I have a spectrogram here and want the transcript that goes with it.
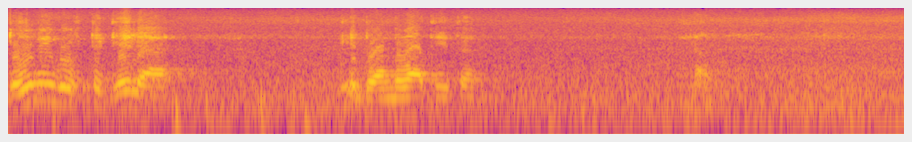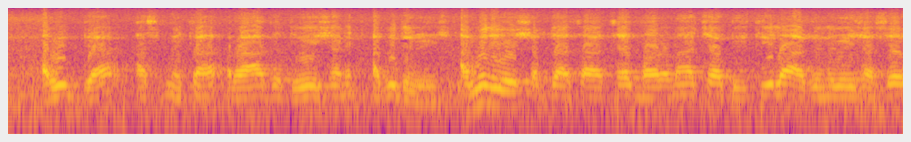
दोन्ही गोष्टी केल्या की द्वंद्वात इथं. अविद्या अस्मिता राग द्वेष आणि अभिनिवेश. अभिनिवेश शब्दाचा अर्थ मरणाच्या भीतीला अभिनिवेश असं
